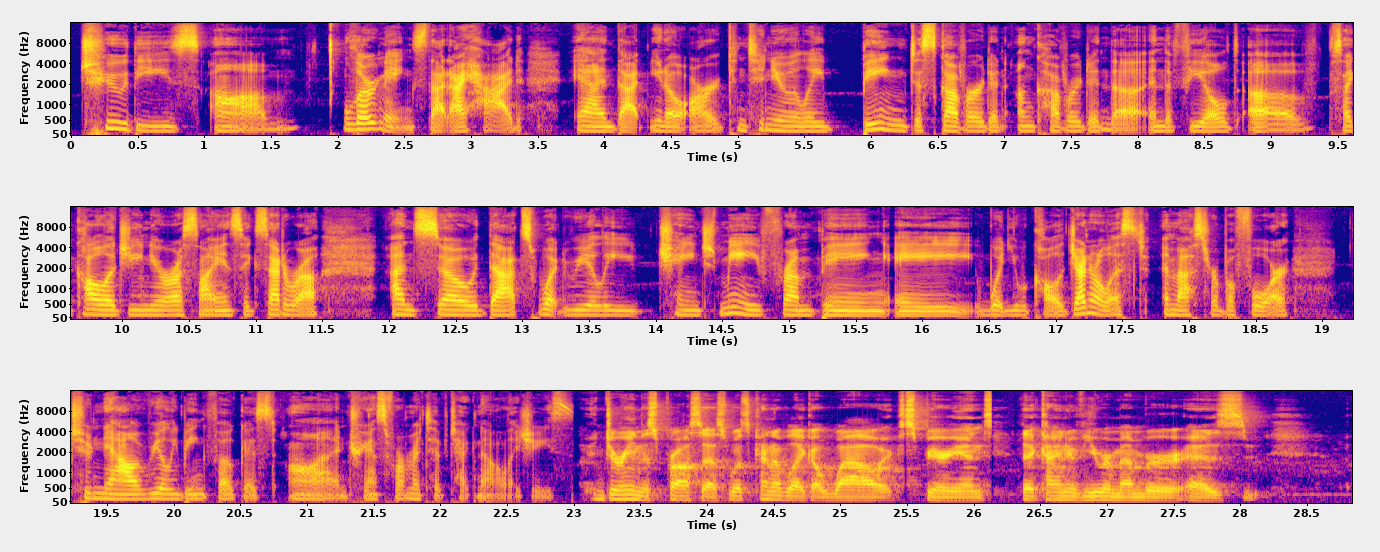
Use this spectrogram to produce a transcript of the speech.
to these um, learnings that I had and that, you know, are continually being discovered and uncovered in the in the field of psychology, neuroscience, etc. And so that's what really changed me from being a what you would call a generalist investor before to now really being focused on transformative technologies. During this process, what's kind of like a wow experience that kind of you remember as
